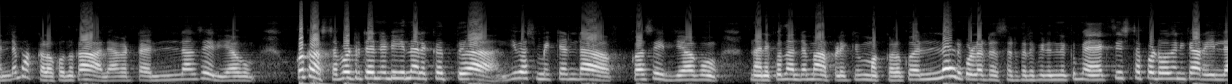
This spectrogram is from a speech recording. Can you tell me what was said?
എന്റെ മക്കളൊക്കെ ഒന്ന് കാലാകട്ടെ എല്ലാം ശരിയാകും. ഒക്കെ കഷ്ടപ്പെട്ടിട്ട് എന്നെ ഈ നിലക്കെത്തുക ഈ വിഷമിക്കണ്ട ഒക്കെ ശരിയാകും. നിനക്കും എന്റെ മാപ്പിളയ്ക്കും മക്കൾക്കും എല്ലാവർക്കും ഉള്ള ഡ്രസ്സ് എടുത്തിട്ട് പിന്നെ നിനക്ക് മാക്സി ഇഷ്ടപ്പെടുമോ എനിക്കറിയില്ല.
